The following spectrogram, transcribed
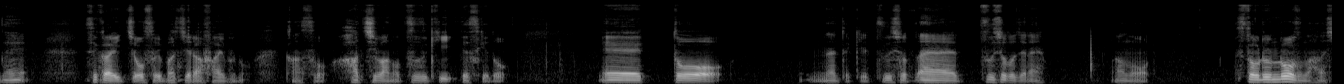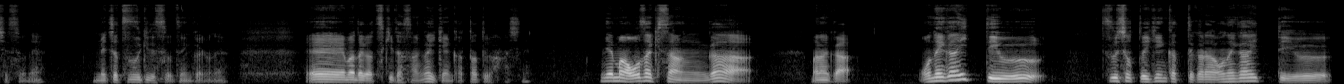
ね。世界一遅いバチェラー5の感想、8話の続きですけど、えー、っと、なんだっけ、ツーショット、えー、ツーショットじゃない。あの、ストールンローズの話ですよね。めっちゃ続きですよ、前回のね。えー、まあだから月田さんがいけんかったという話ね。で、まあ尾崎さんが、まあなんか、お願いっていう、ツーショットいけんかってからお願いっていう、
